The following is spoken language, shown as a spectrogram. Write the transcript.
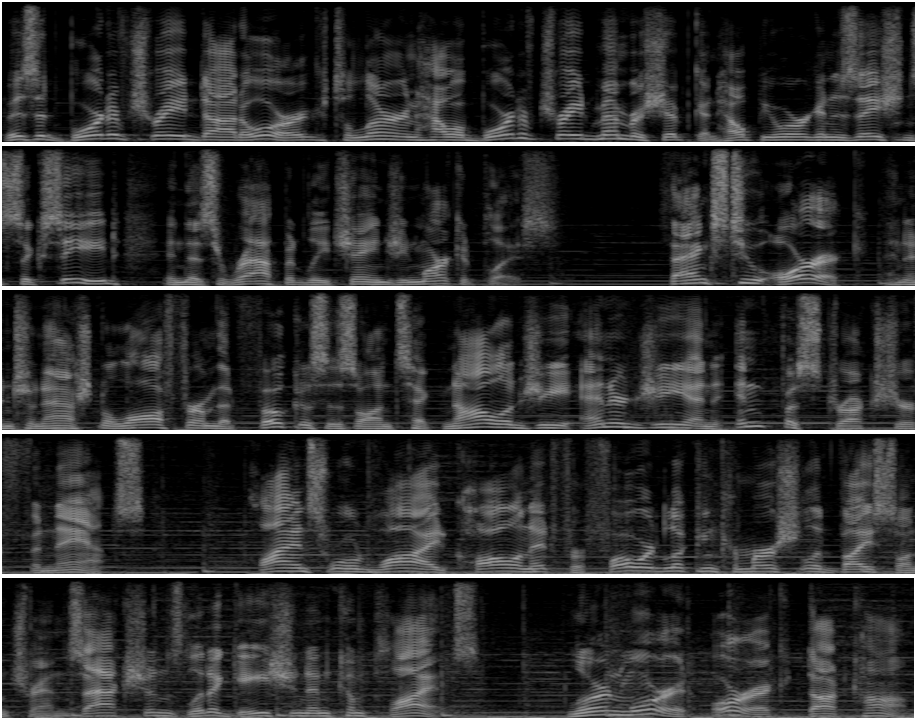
Visit boardoftrade.org to learn how a Board of Trade membership can help your organization succeed in this rapidly changing marketplace. Thanks to Orrick, an international law firm that focuses on technology, energy, and infrastructure finance. Clients worldwide call on it for forward looking commercial advice on transactions, litigation, and compliance. Learn more at orrick.com.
